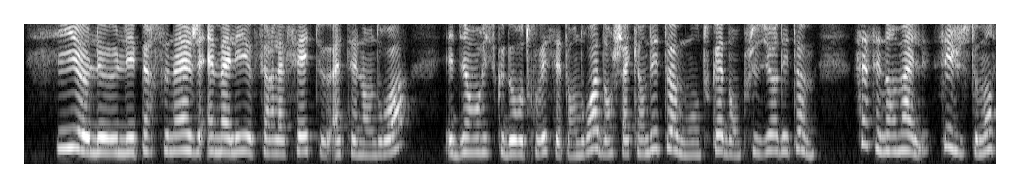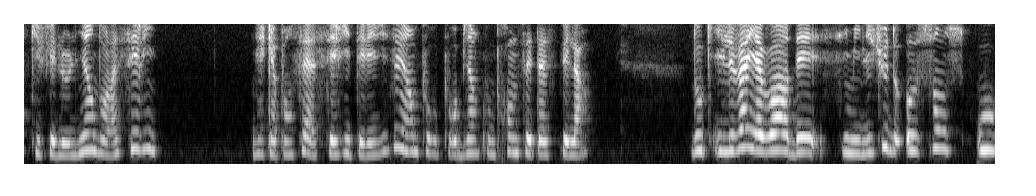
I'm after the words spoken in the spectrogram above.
Si euh, les personnages aiment aller faire la fête à tel endroit, eh bien on risque de retrouver cet endroit dans chacun des tomes, ou en tout cas dans plusieurs des tomes. Ça c'est normal, c'est justement ce qui fait le lien dans la série. Il n'y a qu'à penser à série télévisée hein, pour, pour bien comprendre cet aspect-là. Donc il va y avoir des similitudes au sens où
